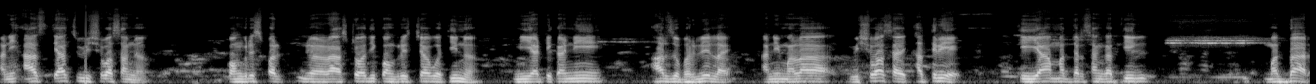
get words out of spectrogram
आणि आज त्याच विश्वासानं काँग्रेस पार्टी राष्ट्रवादी काँग्रेसच्या वतीनं मी या ठिकाणी अर्ज भरलेला आहे. आणि मला विश्वास आहे खात्री आहे की या मतदारसंघातील मतदार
